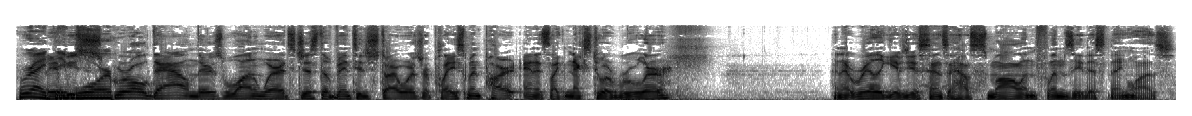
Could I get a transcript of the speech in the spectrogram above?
Right, Like, if you warp. scroll down, there's one where it's just a vintage Star Wars replacement part, and it's like next to a ruler, and it really gives you a sense of how small and flimsy this thing was.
